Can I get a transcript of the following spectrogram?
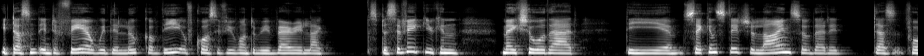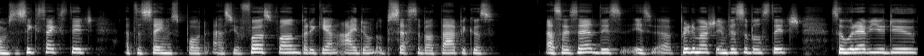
it doesn't interfere with the look of the. Of course, if you want to be very like specific, you can make sure that the um, second stitch aligns so that it does forms a zigzag stitch at the same spot as your first one. But again, I don't obsess about that because as I said, this is a pretty much invisible stitch. So whatever you do,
